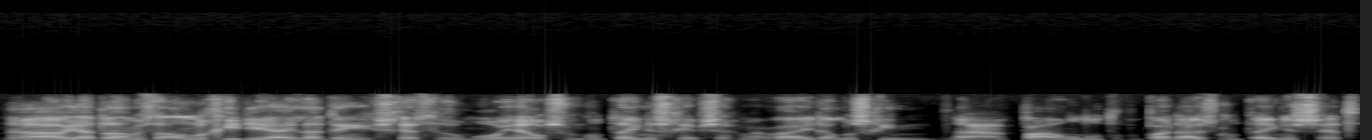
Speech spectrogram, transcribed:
Nou ja, dan is de analogie die jij laat denk ik schetst heel mooi. Hè? Op zo'n containerschip, zeg maar, waar je dan misschien nou, een paar honderd of een paar duizend containers zet.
